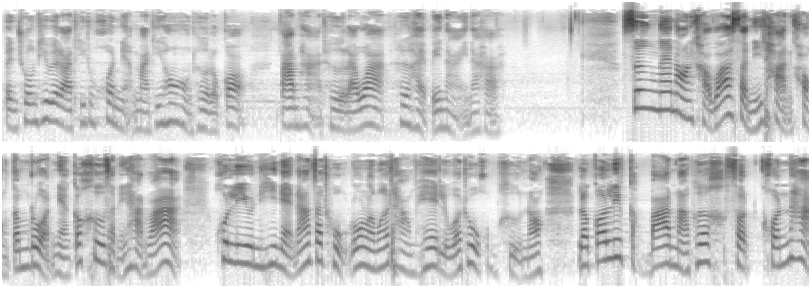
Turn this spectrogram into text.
เป็นช่วงที่เวลาที่ทุกคนเนี่ยมาที่ห้องของเธอแล้วก็ตามหาเธอแล้วว่าเธอหายไปไหนนะคะ ซึ่งแน่นอนค่ะว่าสันนิษฐานของตำรวจเนี่ยก็คือสันนิษฐานว่าคุณลียุนทีเนี่ยน่าจะถูกล่วงละเมิดทางเพศหรือว่าถูกข่มขืนเนาะแล้วก็รีบกลับบ้านมาเพื่อสดค้นหา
